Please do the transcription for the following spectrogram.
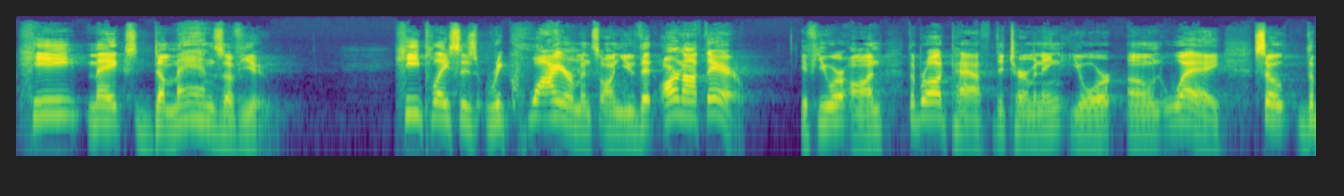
he makes demands of you. He places requirements on you that are not there if you are on the broad path, determining your own way. So the,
